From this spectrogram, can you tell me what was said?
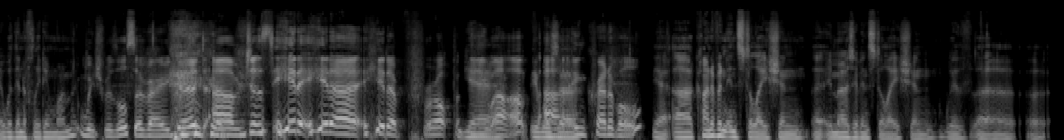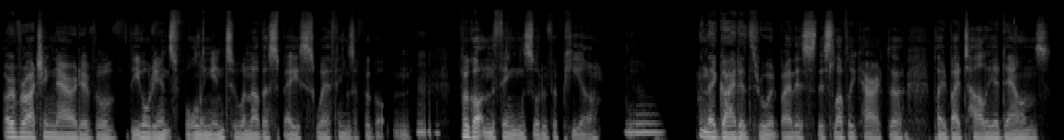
uh, Within a Fleeting Moment." which was also very good um just hit a hit a hit a prop Yeah, you up it was uh, a- incredible Yeah, uh, kind of an installation, uh, immersive installation with uh, uh, overarching narrative of the audience falling into another space where things are forgotten. Mm. Forgotten things sort of appear, yeah and they're guided through it by this this lovely character played by Talia Downs,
